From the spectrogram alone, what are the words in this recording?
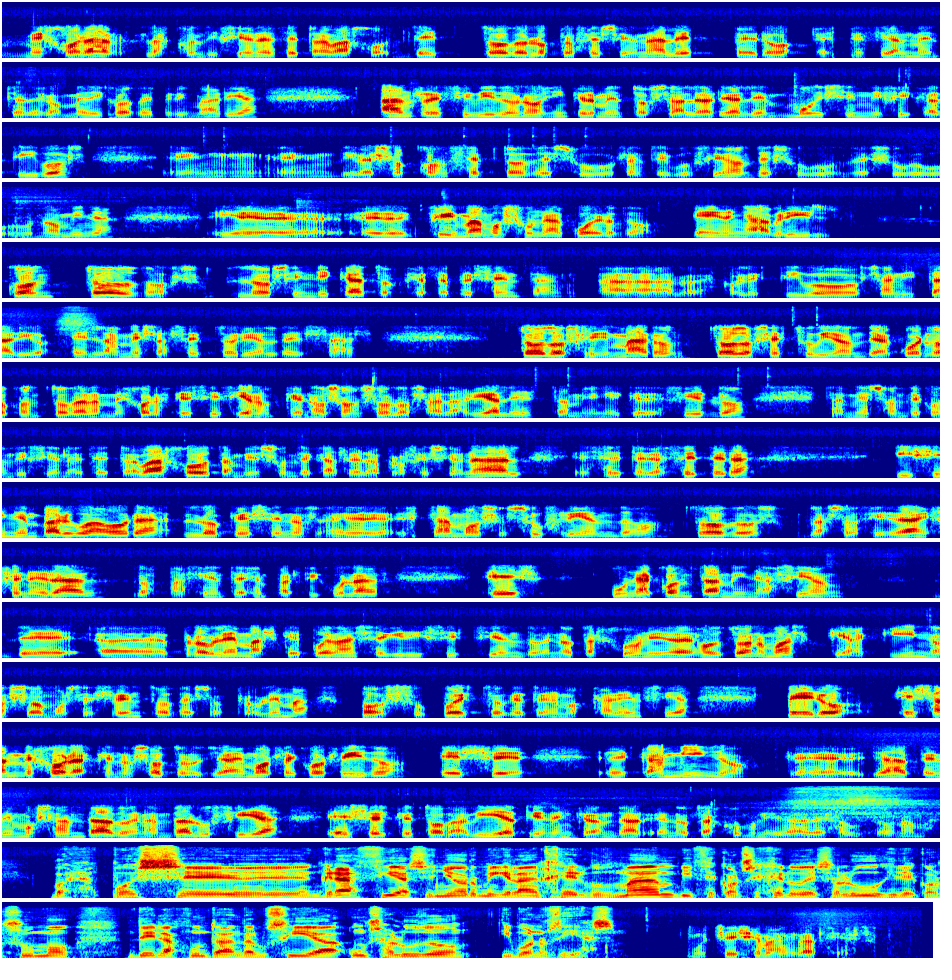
mejorar las condiciones de trabajo de todos los profesionales, pero especialmente de los médicos de primaria, han recibido unos incrementos salariales muy significativos en, diversos conceptos de su retribución, de su, de su nómina. Eh, eh, firmamos un acuerdo en abril con todos los sindicatos que representan a los colectivos sanitarios en la mesa sectorial del SAS, todos firmaron, todos estuvieron de acuerdo con todas las mejoras que se hicieron, que no son solo salariales, también hay que decirlo, también son de condiciones de trabajo, también son de carrera profesional, etcétera, etcétera. Y sin embargo ahora lo que se nos eh, estamos sufriendo todos, la sociedad en general, los pacientes en particular, es una contaminación de eh, problemas que puedan seguir existiendo en otras comunidades autónomas, que aquí no somos exentos de esos problemas, por supuesto que tenemos carencia, pero esas mejoras que nosotros ya hemos recorrido, ese eh, camino que ya tenemos andado en Andalucía, es el que todavía tienen que andar en otras comunidades autónomas. Bueno, pues eh, gracias, señor Miguel Ángel Guzmán, viceconsejero de Salud y de Consumo de la Junta de Andalucía. Un saludo y buenos días. Muchísimas gracias.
